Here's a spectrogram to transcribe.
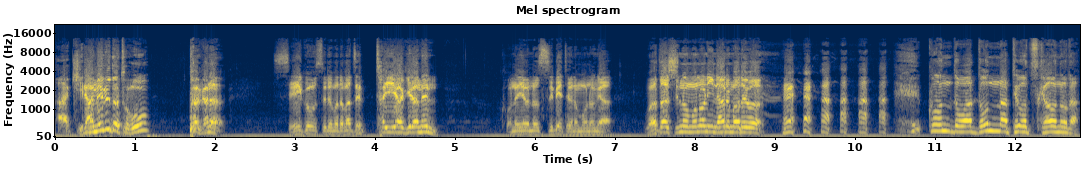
諦めるだと？バカな。成功するまでは絶対諦めん。この世の全てのものが私のものになるまでは。今度はどんな手を使うのだ？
